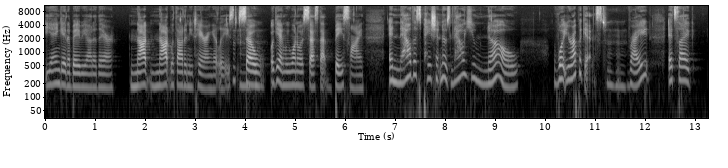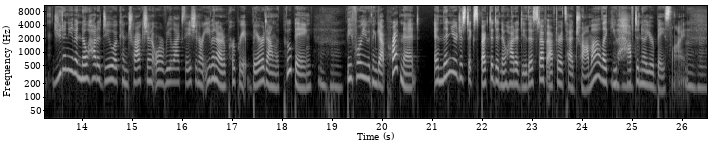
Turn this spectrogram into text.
you ain't getting a baby out of there. Not not without any tearing at least. So again, we want to assess that baseline. And now this patient knows. Now you know what you're up against, mm-hmm. right? It's like you didn't even know how to do a contraction or a relaxation or even an appropriate bear down with pooping mm-hmm. before you even got pregnant. And then you're just expected to know how to do this stuff after it's had trauma. Like you mm-hmm. have to know your baseline. Mm-hmm.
